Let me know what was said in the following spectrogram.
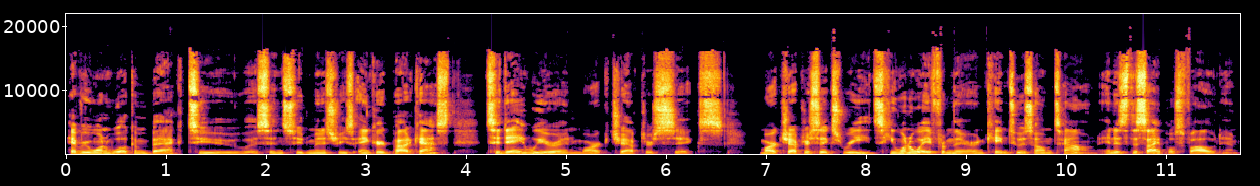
Hey everyone, welcome back to Ascend Student Ministries Anchored Podcast. Today we are in Mark chapter 6. Mark chapter 6 reads He went away from there and came to his hometown, and his disciples followed him.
